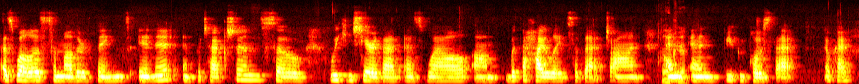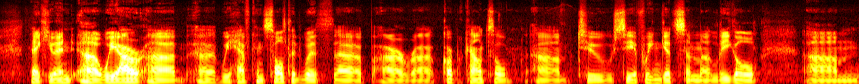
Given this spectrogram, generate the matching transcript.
as well as some other things in it and protections. So we can share that as well um, with the highlights of that, John, and Okay. and you can post that. Okay. Thank you. And uh, we are uh, uh, we have consulted with uh, our uh, corporate counsel um, to see if we can get some uh, legal um,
